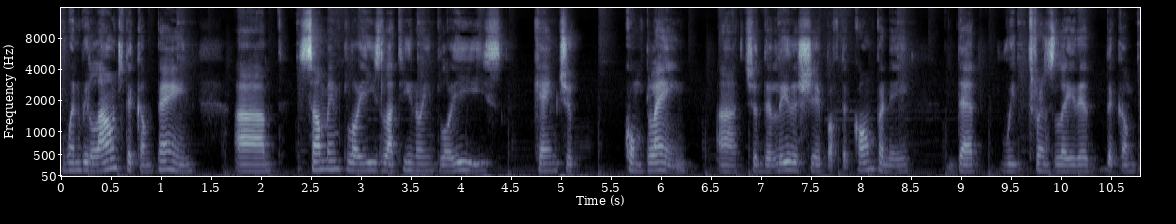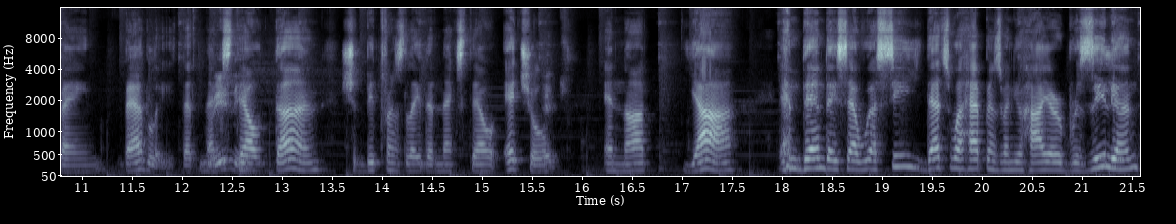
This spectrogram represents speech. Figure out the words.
when we launched the campaign, um, some employees, Latino employees, came to complain uh, to the leadership of the company that we translated the campaign badly. That Really? Nextel done should be translated Nextel hecho It- and not yeah. And then they said, well, see, that's what happens when you hire a Brazilian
